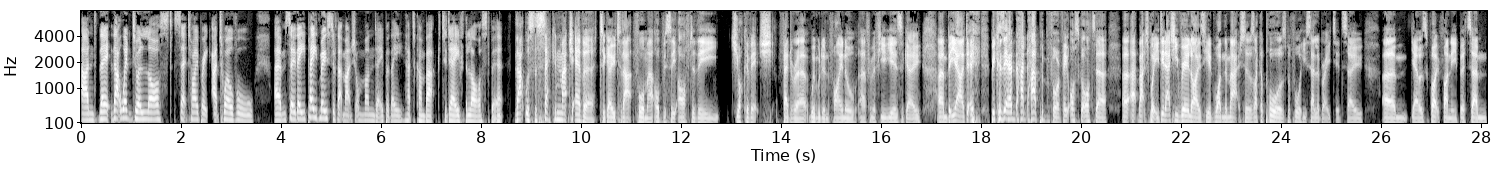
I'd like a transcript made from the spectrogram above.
and they that went to a last set tiebreak at twelve all. Um, so they played most of that match on Monday, but they had to come back today for the last bit. That was the second match ever to go to that format. Obviously, after the Djokovic Federer Wimbledon final uh, from a few years ago. Um, but yeah, because it had, hadn't happened before. I think Oscar Otte uh, at match point, he did actually realize he had won the match. So there was like a pause before he celebrated. So, um, yeah, it was quite funny. But, um,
